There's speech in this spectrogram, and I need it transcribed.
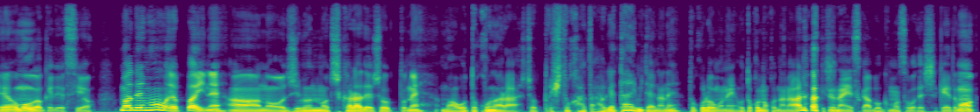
えー、思うわけですよ。まあでも、やっぱりね、あの、自分の力でちょっとね、まあ男ならちょっと一肩あげたいみたいなね、ところもね、男の子ならあるわけじゃないですか。僕もそうでしたけれども。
